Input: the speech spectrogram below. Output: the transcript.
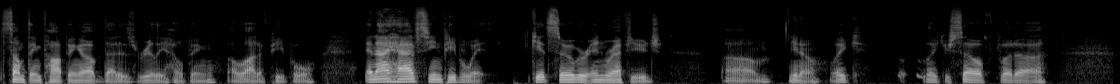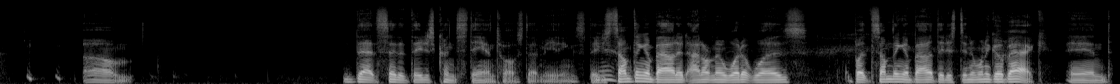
something popping up that is really helping a lot of people. And I have seen people get sober in refuge, um, you know, like like yourself, but uh, um, that said that they just couldn't stand 12 step meetings. They Yeah. just something about it. I don't know what it was, but something about it. They just didn't want to go back. And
